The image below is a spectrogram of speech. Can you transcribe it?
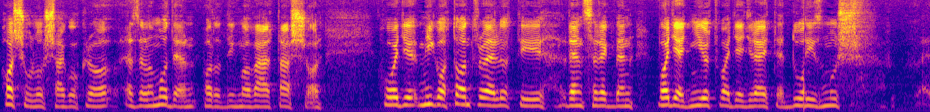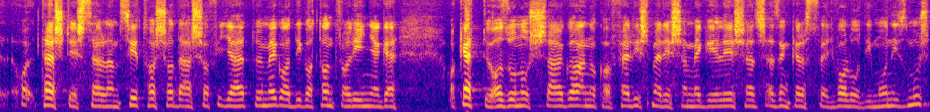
hasonlóságokra ezzel a modern paradigmaváltással. Hogy míg a tantra előtti rendszerekben vagy egy nyílt, vagy egy rejtett dualizmus, test és szellem széthasadása figyelhető meg, addig a tantra lényege a kettő azonossága, annak a felismerése, megélése, ezen keresztül egy valódi monizmus,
